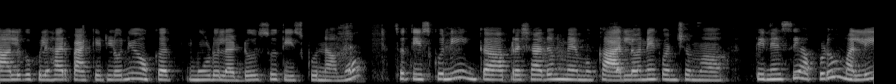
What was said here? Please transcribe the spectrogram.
నాలుగు పులిహార ప్యాకెట్లోని ఒక మూడు లడ్డూస్ తీసుకున్నాము. సో తీసుకుని ఇంకా ప్రసాదం మేము కార్లోనే కొంచెం తినేసి అప్పుడు మళ్ళీ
